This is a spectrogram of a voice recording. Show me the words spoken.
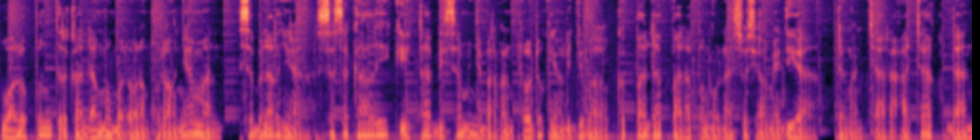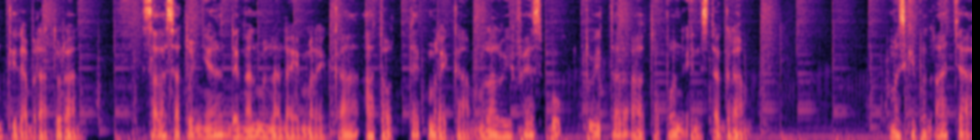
Walaupun terkadang membuat orang kurang nyaman, sebenarnya sesekali kita bisa menyebarkan produk yang dijual kepada para pengguna sosial media dengan cara acak dan tidak beraturan. Salah satunya dengan menandai mereka atau tag mereka melalui Facebook, Twitter, ataupun Instagram. Meskipun acak,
